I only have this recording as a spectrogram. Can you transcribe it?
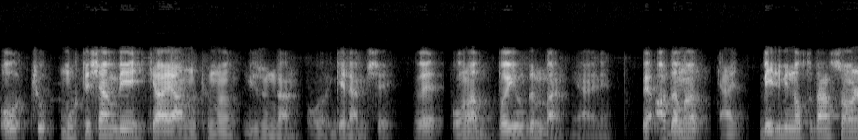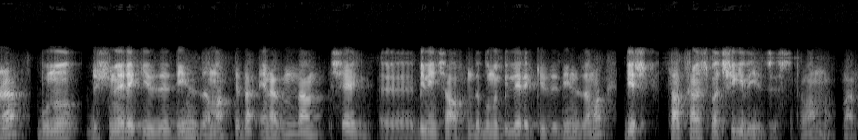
O çok muhteşem bir hikaye anlatımı yüzünden gelen bir şey. Ve ona bayıldım ben yani. Ve adamı yani belli bir noktadan sonra bunu düşünerek izlediğin zaman ya da en azından şey e, bilinç altında bunu bilerek izlediğin zaman bir satranç maçı gibi izliyorsun tamam mı? Lan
